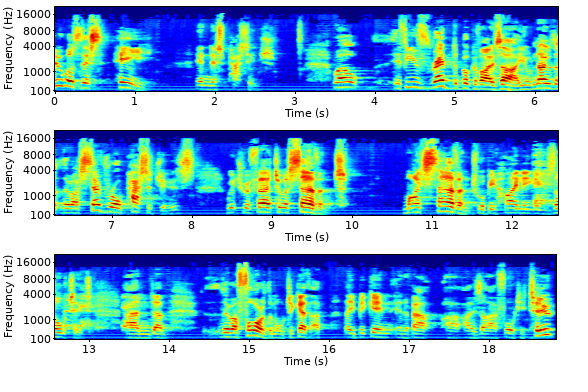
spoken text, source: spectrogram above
Who was this he in this passage? Well, if you've read the book of Isaiah, you'll know that there are several passages which refer to a servant. My servant will be highly exalted. And um, there are four of them altogether. They begin in about uh, Isaiah 42,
